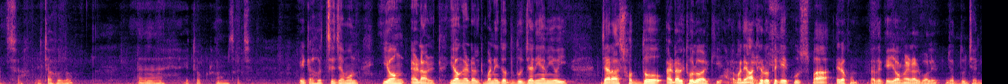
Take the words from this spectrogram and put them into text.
আচ্ছা এটা হলো এটা ক্রামস আচ্ছা। এটা হচ্ছে যেমন ইয়ং অ্যাডাল্ট। ইয়ং অ্যাডাল্ট মানে যতদূর জানি আমি ওই যারা সদ্য অ্যাডাল্ট হলো আর কি মানে আঠেরো থেকে একুশ বা এরকম তাদেরকে ইয়ং অ্যাডাল্ট বলে যতদূর জানি।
